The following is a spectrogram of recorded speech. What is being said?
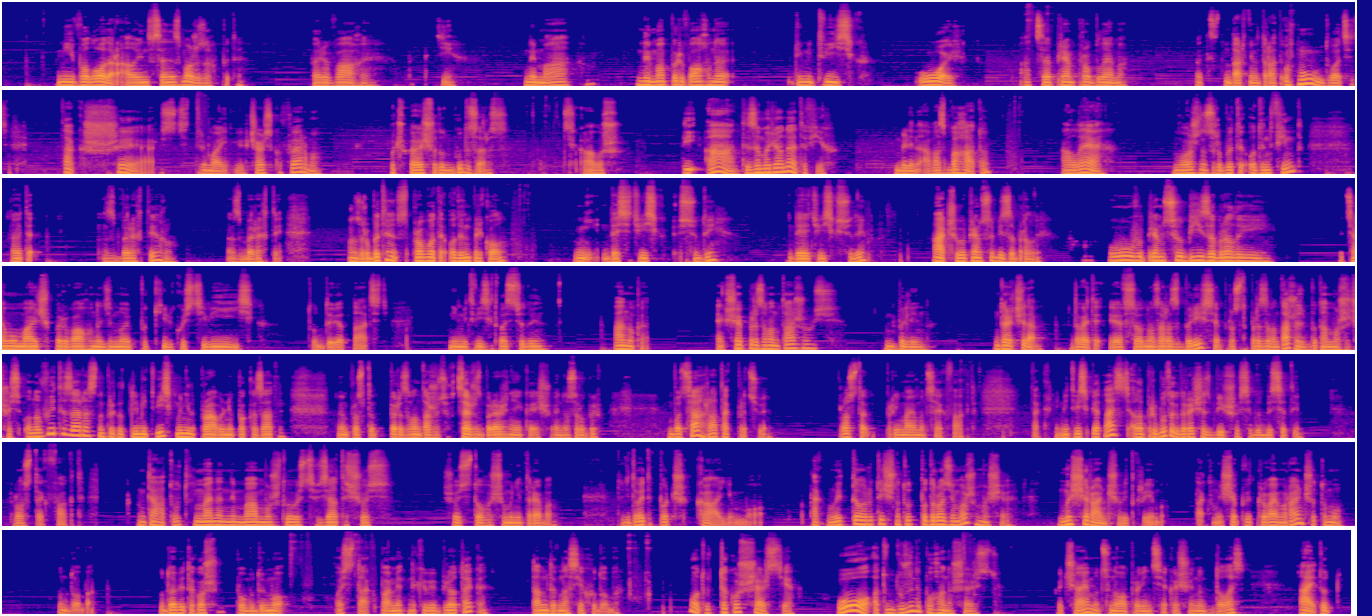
мій володар, але він все не зможе захопити. Переваги. Ті. Нема. Нема переваги на ліміт військ. Ой. А це прям проблема. Це стандартні витрати. Угу, 20. Так, шерсть. Тримай вівчарську ферму. Почекаю, що тут буде зараз. Цікаво ж. Ти. А, ти замаріонетив їх. Блін, а вас багато. Але можна зробити один фінт. Давайте зберегти гру. Зберегти. Зробити, спробувати один прикол. Ні, 10 військ сюди. 9 військ сюди. А, чи ви прям собі забрали? У, ви прям собі забрали. При цьому маючи перевагу наді мною по кількості військ. Тут 19. Ліміт військ 21. А ну-ка. Якщо я перезавантажуюсь. Блін. Ну, До речі, да. Давайте, я все одно зараз зберігся, я просто перезавантажуюсь, бо там може щось оновити зараз, наприклад, ліміт військ мені неправильно показати. То я просто перезавантажуюся в це ж збереження, яке я щойно зробив. Бо ця гра так працює. Просто приймаємо це як факт. Так, ліміт військ 15, але прибуток, до речі, збільшився до 10. Просто як факт. Да, тут в мене нема можливості взяти щось, щось з того, що мені треба. Тоді давайте почекаємо. Так, ми теоретично тут по дорозі можемо ще? Ми ще раніше відкриємо. Так, ми ще відкриваємо раніше, тому. Худоба. Худобі також побудуємо ось так: пам'ятники бібліотеки, там, де в нас є худоба. О, тут також шерсть є. О, а тут дуже непогана шерсть. Качаємо, це нова провінція, яка щойно додалась. А, і тут.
